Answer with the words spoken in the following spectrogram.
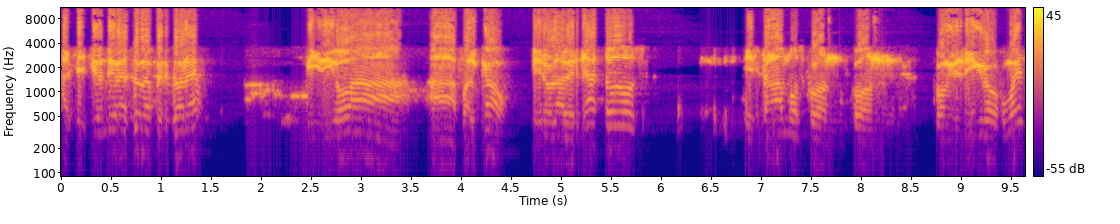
a excepción de una sola persona, pidió a, a Falcao. Pero la verdad todos estábamos con, con, con el negro, ¿cómo es?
